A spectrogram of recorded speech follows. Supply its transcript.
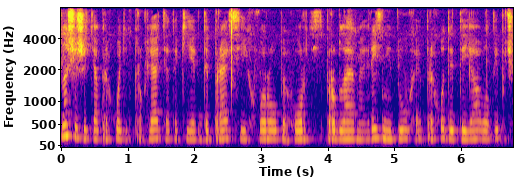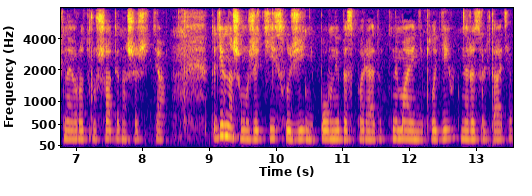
В наші життя приходять прокляття, такі як депресії, хвороби, гордість, проблеми, різні духи. Приходить диявол і починає розрушати наше життя. Тоді в нашому житті служінні повний безпорядок, немає ні плодів, ні результатів.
